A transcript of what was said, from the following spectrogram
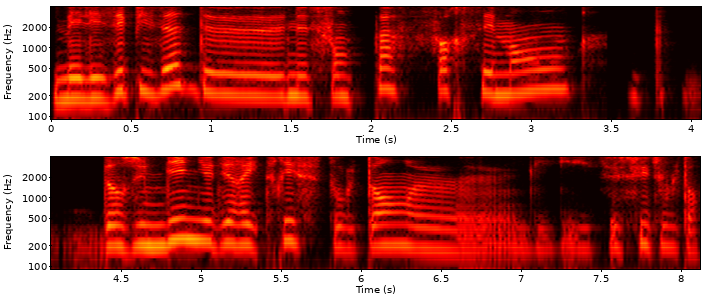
mais les épisodes euh, ne sont pas forcément dans une ligne directrice tout le temps, euh, qui, se suit tout le temps.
